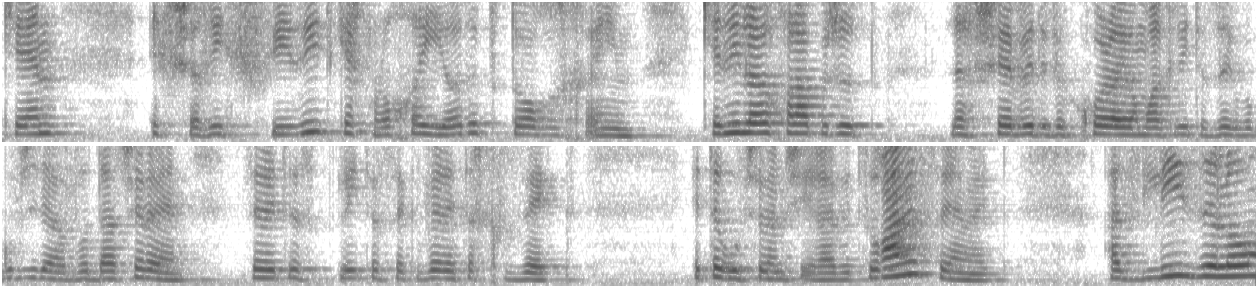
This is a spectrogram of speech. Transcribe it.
כן אפשרי פיזית, כי אנחנו לא חיות את אותו אורח חיים. כי אני לא יכולה פשוט לשבת וכל היום רק להתעסק בגוף שלי, העבודה שלהן, זה להתעס- להתעסק ולתחזק את הגוף שלהן שיראה בצורה מסוימת. אז לי זה לא,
